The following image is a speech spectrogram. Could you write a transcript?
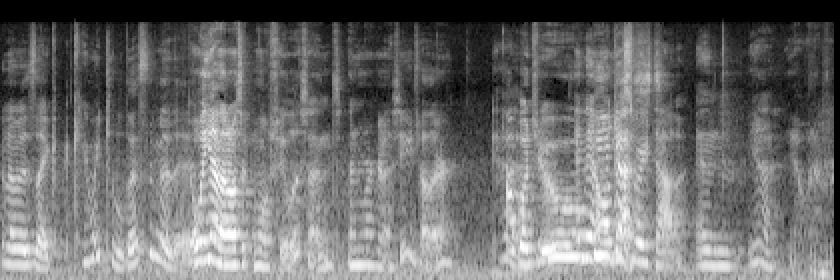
and I was like, I can't wait to listen to this. Oh yeah, then I was like, well, she listens, and we're gonna see each other. How about you? And it all just guest? worked out, and yeah, Yeah, whatever.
